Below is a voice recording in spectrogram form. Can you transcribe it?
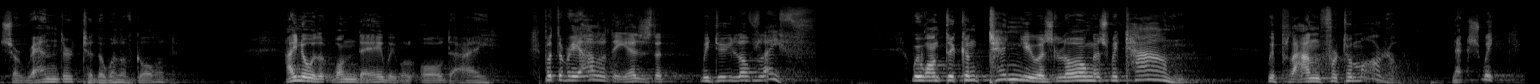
surrendered to the will of God? I know that one day we will all die, but the reality is that we do love life. We want to continue as long as we can. We plan for tomorrow, next week,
